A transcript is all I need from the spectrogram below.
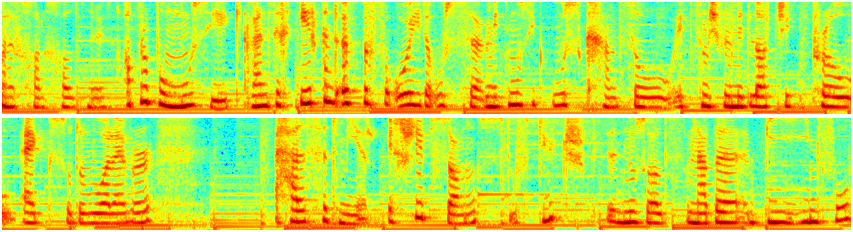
und das kann ich halt nicht. Apropos Musik, wenn sich irgendjemand von euch da außen mit Musik auskennt, so jetzt zum Beispiel mit Logic Pro X oder whatever, helft mir. Ich schreibe Songs auf Deutsch, nur so als Nebenbei-Info.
